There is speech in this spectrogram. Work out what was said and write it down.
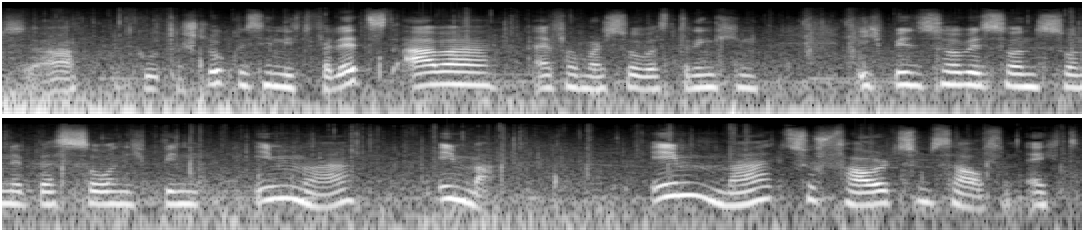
So, guter Schluck. Wir sind nicht verletzt, aber einfach mal sowas trinken. Ich bin sowieso so eine Person. Ich bin immer, immer, immer zu faul zum Saufen. Echt.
